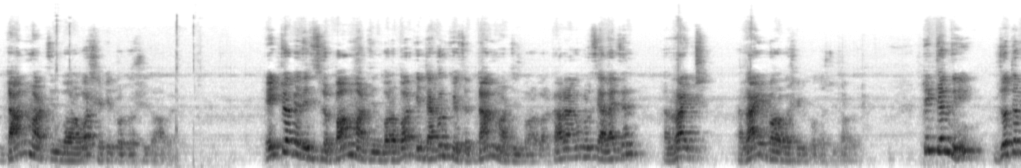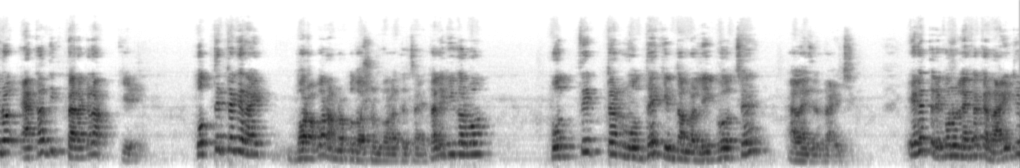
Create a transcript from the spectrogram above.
ডান মার্জিন বরাবর সেটি প্রদর্শিত হবে। একটু আগে দেখেছিল বাম মার্জিন বরাবর, কিন্তু এখন কি হচ্ছে ডান মার্জিন বরাবর। কারণ এখন বলছি অ্যালাইজেন রাইট রাইট বরাবর সেটি প্রদর্শিত হবে। ঠিক তেমনি, যদি আমরা একাধিক প্যারাগ্রাফকে প্রত্যেকটাকে রাইট বরাবর আমরা প্রদর্শন করাতে চাই, তাহলে কি করব? প্রত্যেকটার মধ্যে কিন্তু আমরা লিখব হচ্ছে অ্যালাইজেন রাইট। এক্ষেত্রে কোনো লেখাকে রাইটে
